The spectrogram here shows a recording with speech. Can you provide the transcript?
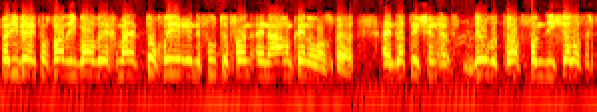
Maar die werkt toch wel die bal weg. Maar toch weer in de voeten van een Haarlem Kennemerland speler. En dat is een wilde trap van diezelfde speler.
